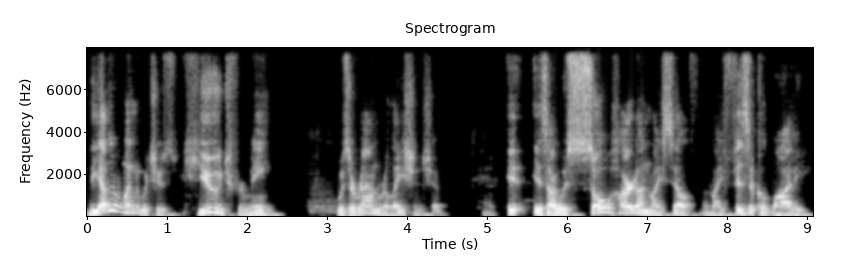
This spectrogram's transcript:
The other one, which is huge for me, was around relationship. Hmm. It is I was so hard on myself, on my physical body.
